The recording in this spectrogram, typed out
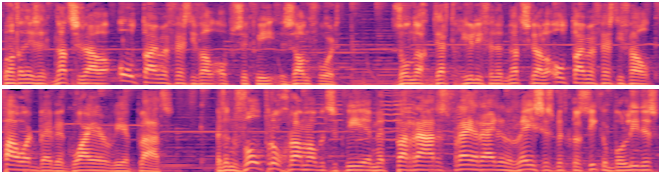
want dan is het Nationale Oldtimer Festival op circuit Zandvoort. Zondag 30 juli vindt het Nationale Oldtimer Festival... Powered by Maguire weer plaats. Met een vol programma op het circuit en met parades, vrijrijden, races met klassieke bolides...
